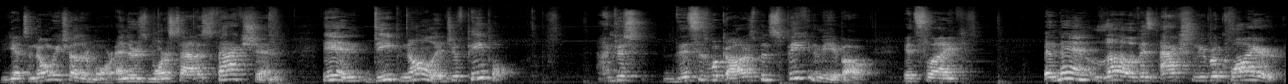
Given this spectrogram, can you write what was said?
You get to know each other more, and there's more satisfaction in deep knowledge of people. I'm just, this is what God has been speaking to me about. It's like, and then love is actually required.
